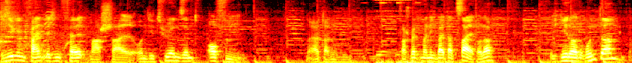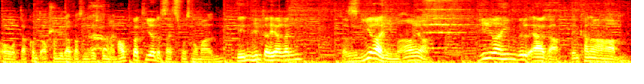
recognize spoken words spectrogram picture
Besiegen den feindlichen Feldmarschall und die Türen sind offen. Na, dann verschwendet man nicht weiter Zeit, oder? Ich gehe dort runter. Oh, da kommt auch schon wieder was in Richtung mein Hauptquartier. Das heißt, ich muss nochmal den hinterher rennen. Das ist Girahim. Ah ja. Girahim will Ärger. Den kann er haben.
